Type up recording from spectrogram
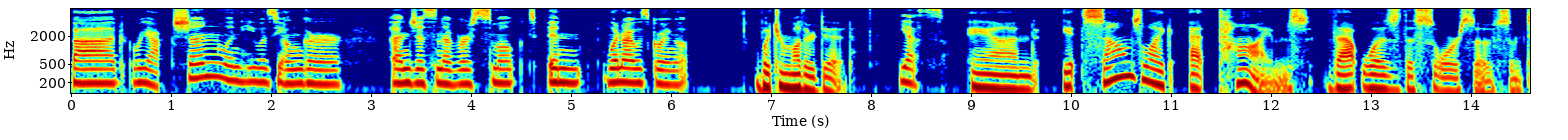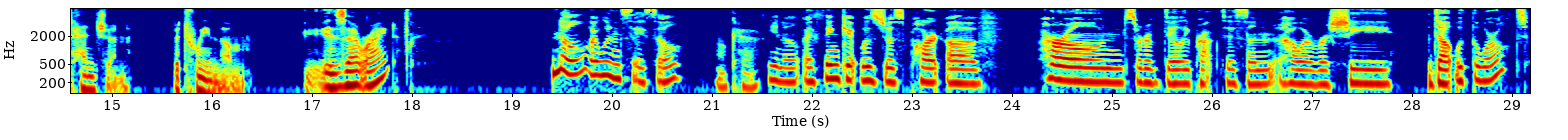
bad reaction when he was younger and just never smoked in when I was growing up. But your mother did. Yes. And it sounds like at times that was the source of some tension between them. Is that right? No, I wouldn't say so. Okay. You know, I think it was just part of her own sort of daily practice and however she dealt with the world.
